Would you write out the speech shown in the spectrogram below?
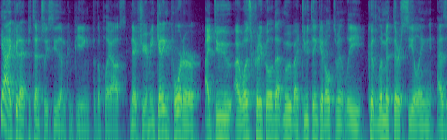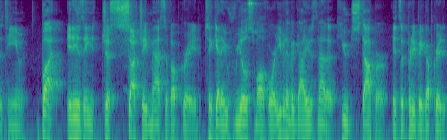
yeah, I could potentially see them competing for the playoffs next year. I mean, getting Porter, I do, I was critical of that move. I do think it ultimately could limit their ceiling as a team but it is a just such a massive upgrade to get a real small forward. Even if a guy who's not a huge stopper, it's a pretty big upgrade.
